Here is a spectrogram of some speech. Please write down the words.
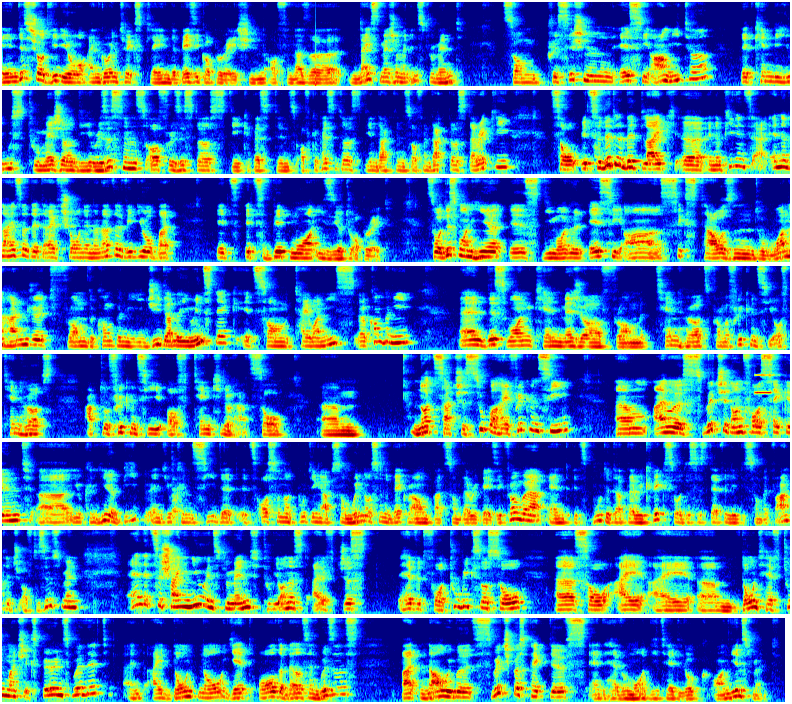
In this short video, I'm going to explain the basic operation of another nice measurement instrument, some precision LCR meter that can be used to measure the resistance of resistors, the capacitance of capacitors, the inductance of inductors directly. So it's a little bit like uh, an impedance analyzer that I've shown in another video, but it's, it's a bit more easier to operate. So this one here is the model LCR 6100 from the company GW Instek. It's some Taiwanese uh, company. And this one can measure from 10 Hertz, from a frequency of 10 Hertz up to a frequency of 10 kilohertz. So um, not such a super high frequency, um, I will switch it on for a second. Uh, you can hear a beep and you can see that it's also not booting up some Windows in the background, but some very basic firmware and it's booted up very quick. So this is definitely some advantage of this instrument. And it's a shiny new instrument. To be honest, I've just have it for two weeks or so. Uh, so I, I um, don't have too much experience with it and I don't know yet all the bells and whistles. But now we will switch perspectives and have a more detailed look on the instrument.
